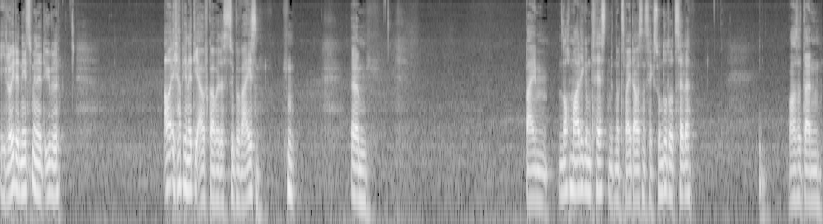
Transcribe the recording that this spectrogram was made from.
Ey Leute, nehmt mir nicht übel. Aber ich habe hier nicht die Aufgabe, das zu beweisen. Hm. Ähm, beim nochmaligen Test mit einer 2600er Zelle war sie dann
